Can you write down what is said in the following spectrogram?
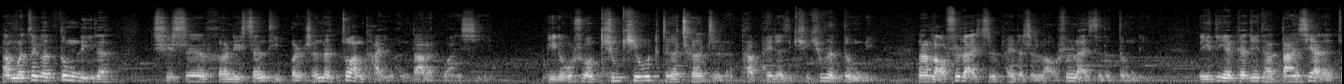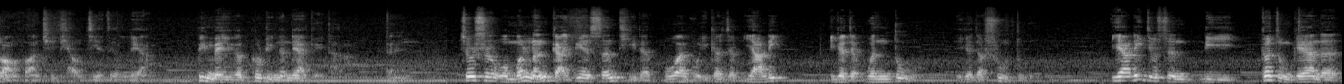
那么这个动力呢？其实和你身体本身的状态有很大的关系。比如说 QQ 这个车子呢，它配的是 QQ 的动力，那劳斯莱斯配的是劳斯莱斯的动力。你一定要根据他当下的状况去调节这个量，并没有一个固定的量给他。对，就是我们能改变身体的，不外乎一个叫压力，一个叫温度，一个叫速度。压力就是你各种各样的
